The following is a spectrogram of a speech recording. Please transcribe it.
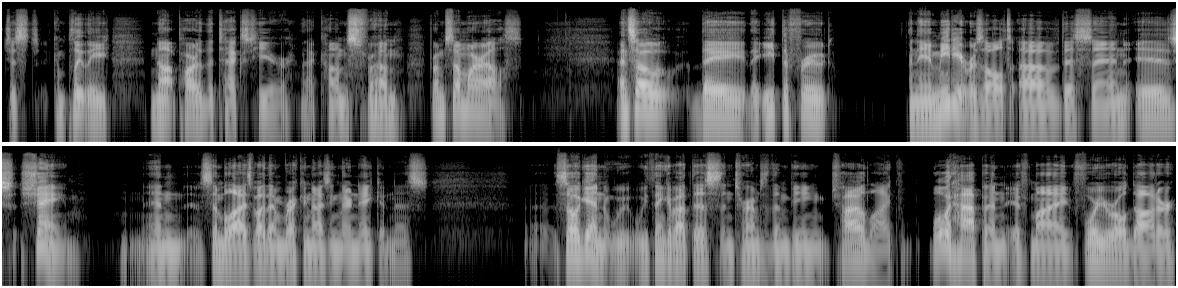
just completely not part of the text here. That comes from from somewhere else. And so they they eat the fruit and the immediate result of this sin is shame and symbolized by them recognizing their nakedness. So, again, we, we think about this in terms of them being childlike. What would happen if my four year old daughter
